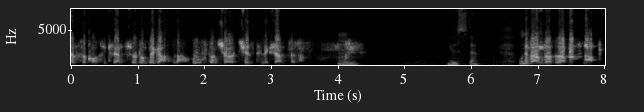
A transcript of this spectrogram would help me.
hälsokonsekvenser och de blir gamla. Winston Churchill till exempel. Mm. Just det. Och... Den andra drabbas snabbt.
